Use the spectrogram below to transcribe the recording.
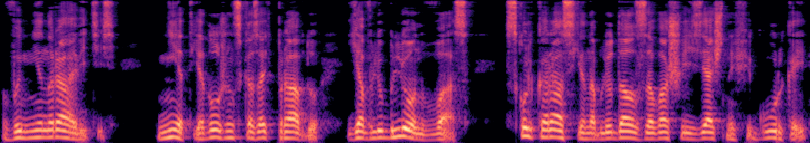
Вы мне нравитесь. Нет, я должен сказать правду. Я влюблен в вас. Сколько раз я наблюдал за вашей изящной фигуркой,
